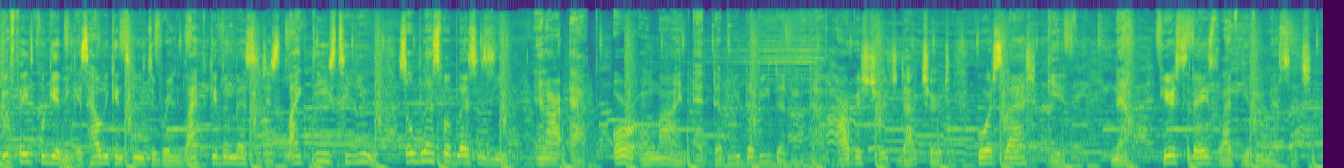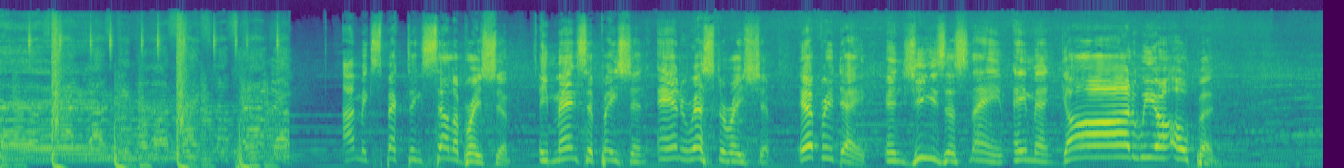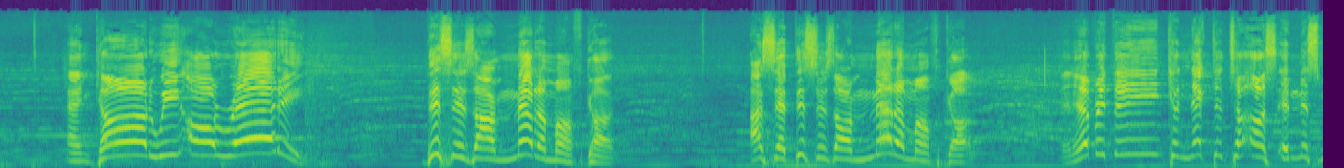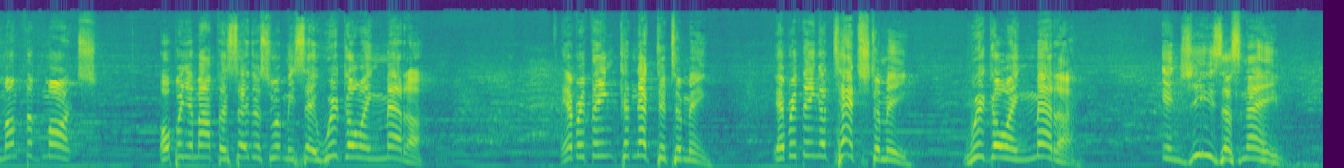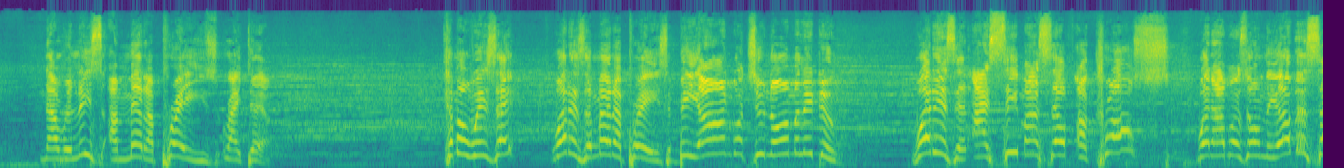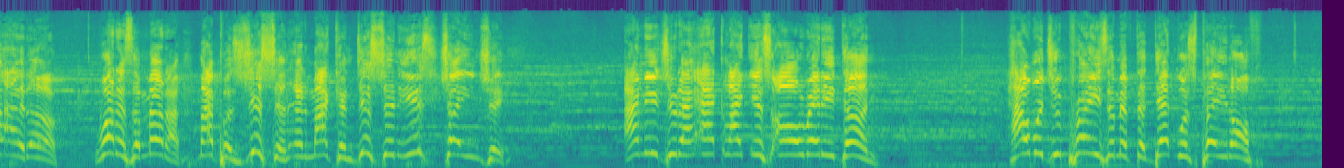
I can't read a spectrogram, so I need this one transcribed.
Your faithful giving is how we continue to bring life giving messages like these to you. So bless what blesses you in our app or online at www.harvestchurch.church forward slash give. Now, here's today's life giving message. I'm expecting celebration, emancipation, and restoration every day in Jesus' name. Amen. God, we are open. And God, we are ready. This is our meta month, God. I said, This is our meta month, God. And everything connected to us in this month of March. Open your mouth and say this with me. Say, We're going meta. Everything connected to me, everything attached to me, we're going meta in Jesus' name. Now release a meta praise right there. Come on, Wednesday. What is a meta praise? Beyond what you normally do. What is it? I see myself across what I was on the other side of. What is a meta? My position and my condition is changing. I need you to act like it's already done. How would you praise him if the debt was paid off?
